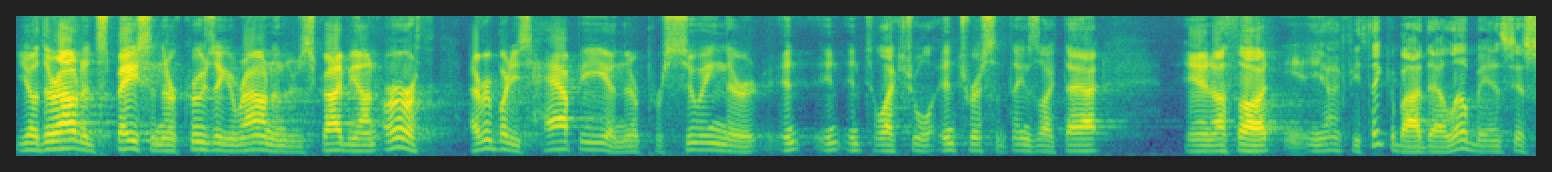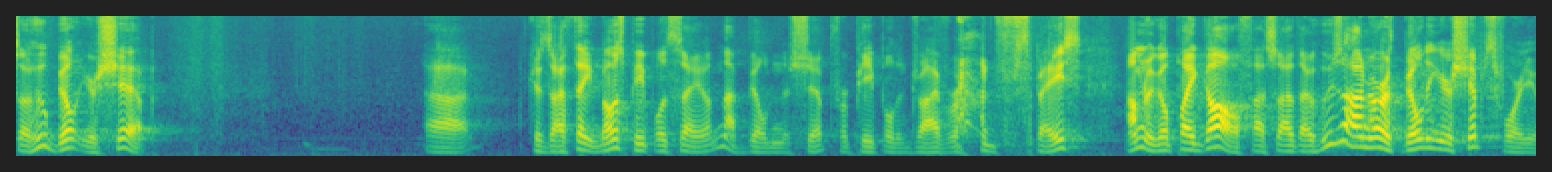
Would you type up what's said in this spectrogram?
you know they're out in space and they're cruising around and they're describing on Earth. Everybody's happy and they're pursuing their in, in, intellectual interests and things like that. And I thought, you know, if you think about that a little bit, it's just so who built your ship? Because uh, I think most people would say, I'm not building a ship for people to drive around space. I'm going to go play golf. So I thought, who's on earth building your ships for you?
